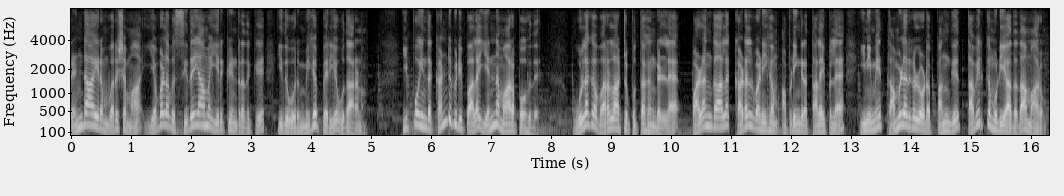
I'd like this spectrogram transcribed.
ரெண்டாயிரம் வருஷமா எவ்வளவு சிதையாம இருக்குன்றதுக்கு இது ஒரு மிகப்பெரிய உதாரணம். இப்போ இந்த கண்டுபிடிப்பால என்ன மாறப்போகுது? உலக வரலாற்று புத்தகங்கள்ல பழங்கால கடல் வணிகம் அப்படிங்கிற தலைப்புல இனிமே தமிழர்களோட பங்கு தவிர்க்க முடியாததா மாறும்.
